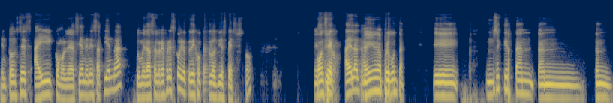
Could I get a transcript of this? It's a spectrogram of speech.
Entonces ahí, como le hacían en esa tienda, tú me das el refresco, yo te dejo que los 10 pesos, ¿no? Este, Consejo, adelante. Hay una pregunta. Eh, no sé qué tan, tan, tan,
